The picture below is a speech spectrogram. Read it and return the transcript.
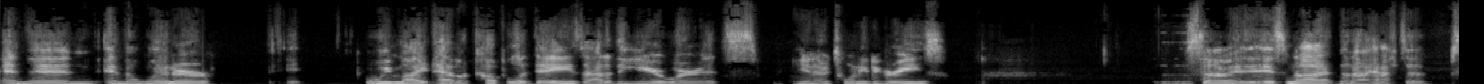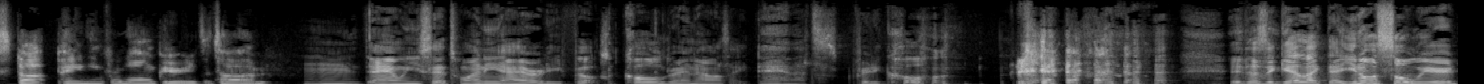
and then in the winter, we might have a couple of days out of the year where it's you know 20 degrees so it's not that I have to stop painting for long periods of time. Mm-hmm. Damn, when you said 20, I already felt cold right now. I was like, damn, that's pretty cold. it doesn't get like that. You know what's so weird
